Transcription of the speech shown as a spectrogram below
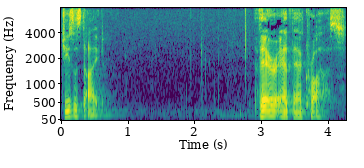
Jesus died. There at that cross,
